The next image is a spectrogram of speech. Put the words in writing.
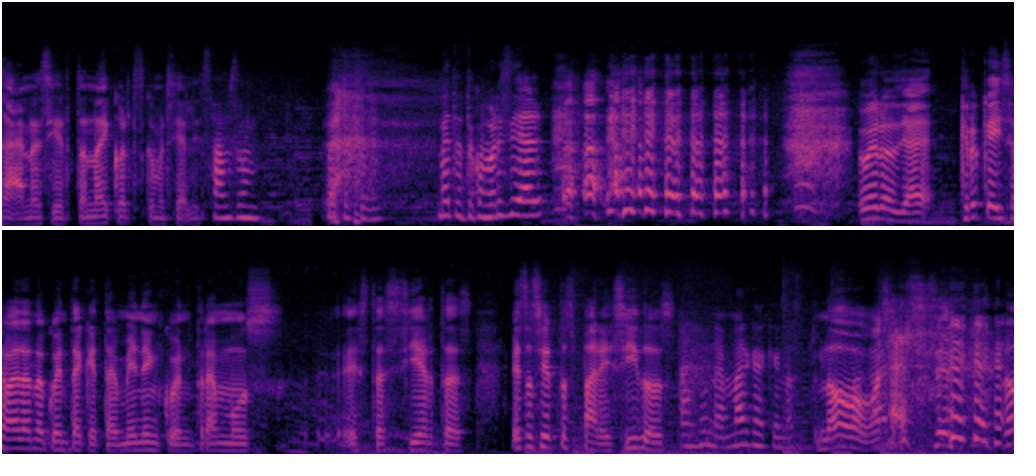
Ah, no es cierto, no hay cortes comerciales. Samsung, mete tu, comercial. Bueno, ya creo que ahí se va dando cuenta que también encontramos estas ciertas, estos ciertos parecidos. Haz una marca que nos. No, o sea, no,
